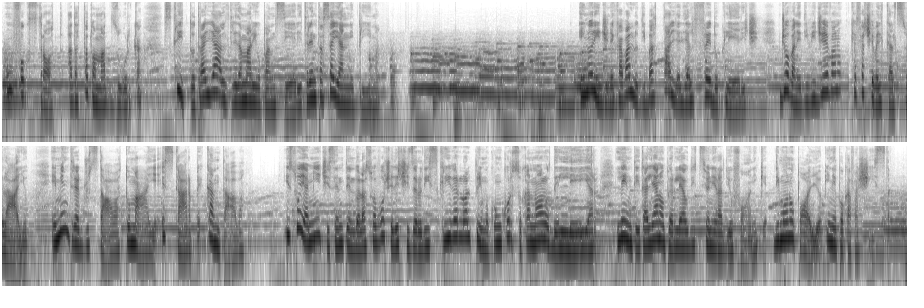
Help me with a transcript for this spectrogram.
Un foxtrot adattato a mazurka, scritto tra gli altri da Mario Panzeri 36 anni prima, in origine cavallo di battaglia di Alfredo Clerici, giovane di Vigevano che faceva il calzolaio e mentre aggiustava tomaie e scarpe cantava. I suoi amici, sentendo la sua voce, decisero di iscriverlo al primo concorso canoro dell'EIAR, l'ente italiano per le audizioni radiofoniche, di monopolio in epoca fascista.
